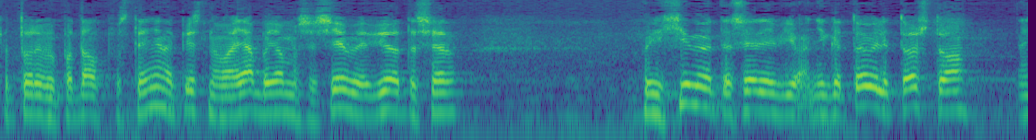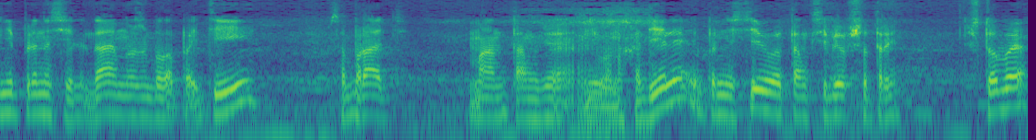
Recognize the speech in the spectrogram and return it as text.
который выпадал в пустыне, написано «Вая боема шаши, вавио ташер, вихину ташер явио». Они готовили то, что они приносили. Да, им нужно было пойти, собрать ман там, где его находили, и принести его там к себе в шатры, чтобы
